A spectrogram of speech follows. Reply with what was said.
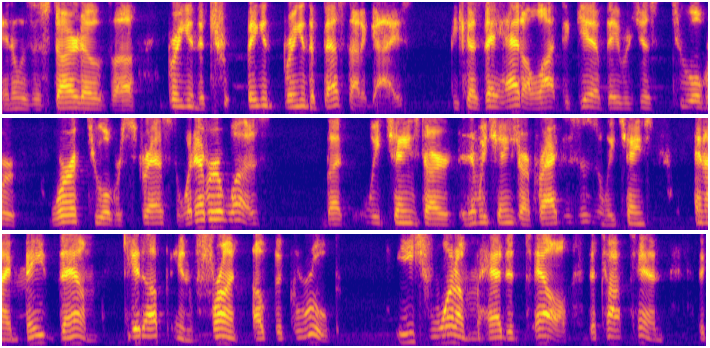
And it was the start of uh, bringing the tr- bringing bringing the best out of guys because they had a lot to give. They were just too overworked, too overstressed, whatever it was. But we changed our then we changed our practices and we changed and I made them get up in front of the group each one of them had to tell the top 10, the,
